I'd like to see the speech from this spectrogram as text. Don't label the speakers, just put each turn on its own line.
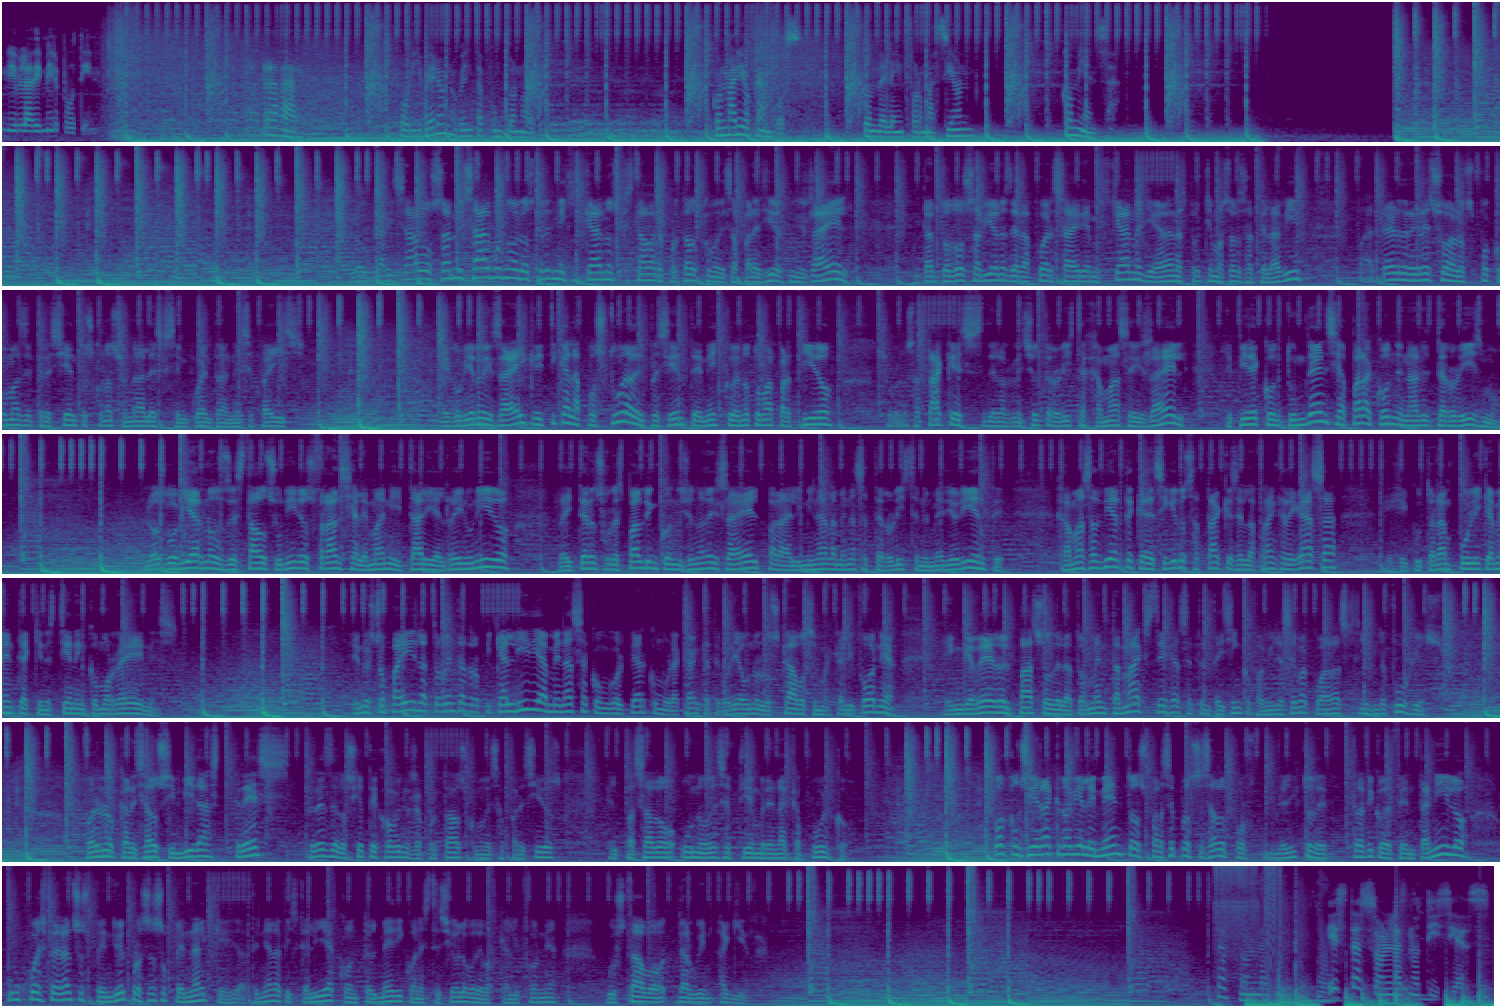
ni Vladimir Putin. Radar. Por Ibero 90.9. Con Mario Campos. Donde la información comienza.
Localizado sano y salvo uno de los tres mexicanos que estaban reportados como desaparecidos en Israel. En tanto, dos aviones de la Fuerza Aérea Mexicana llegarán en las próximas horas a Tel Aviv para traer de regreso a los poco más de 300 connacionales que se encuentran en ese país. El gobierno de Israel critica la postura del presidente de México de no tomar partido sobre los ataques de la organización terrorista Hamas a Israel. Le pide contundencia para condenar el terrorismo. Los gobiernos de Estados Unidos, Francia, Alemania, Italia y el Reino Unido reiteran su respaldo incondicional a Israel para eliminar la amenaza terrorista en el Medio Oriente. Jamás advierte que de seguir los ataques en la franja de Gaza, ejecutarán públicamente a quienes tienen como rehenes. En nuestro país, la tormenta tropical Lidia amenaza con golpear como huracán categoría 1 Los Cabos en Baja California. En Guerrero, el paso de la tormenta Max deja 75 familias evacuadas en refugios. Fueron localizados sin vidas tres, tres de los siete jóvenes reportados como desaparecidos el pasado 1 de septiembre en Acapulco. Por considerar que no había elementos para ser procesado por delito de tráfico de fentanilo, un juez federal suspendió el proceso penal que tenía la fiscalía contra el médico anestesiólogo de Baja California, Gustavo Darwin Aguirre.
Estas son las, Estas son las noticias.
